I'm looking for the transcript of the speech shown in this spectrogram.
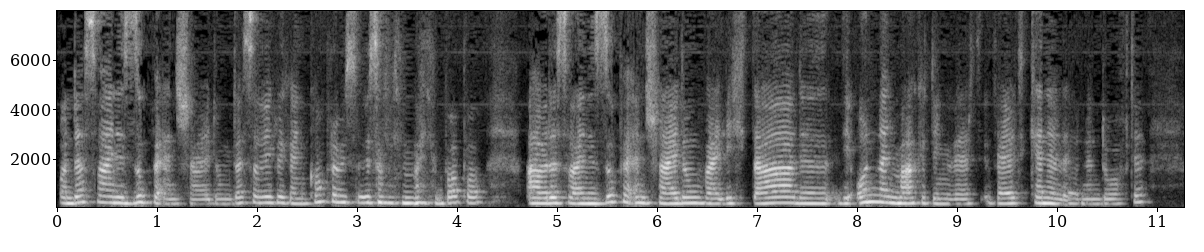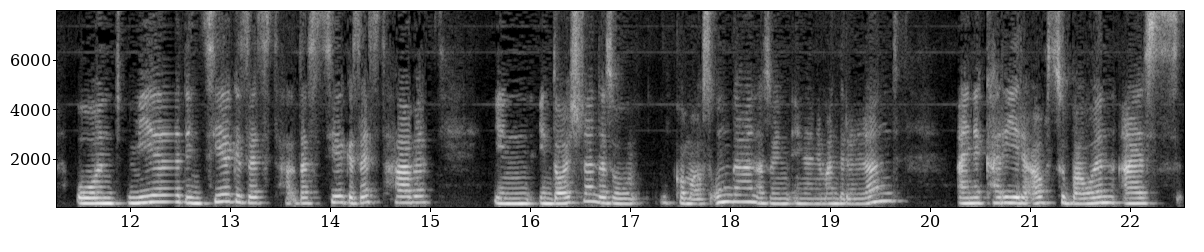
Und das war eine super Entscheidung. Das war wirklich eine Kompromisslösung mit meinem Papa. Aber das war eine super Entscheidung, weil ich da die, die Online-Marketing-Welt kennenlernen durfte und mir den Ziel gesetzt, das Ziel gesetzt habe, in, in Deutschland, also ich komme aus Ungarn, also in, in einem anderen Land, eine Karriere aufzubauen als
